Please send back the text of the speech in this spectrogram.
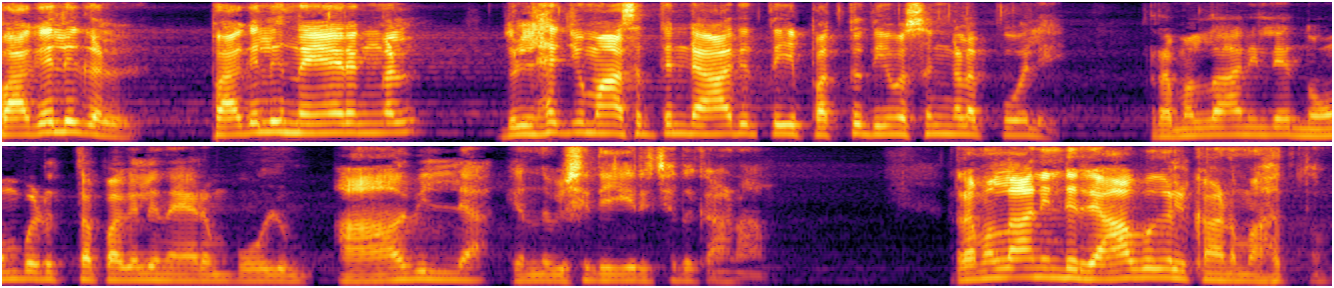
പകലുകൾ പകൽ നേരങ്ങൾ ദുൽഹജ് മാസത്തിന്റെ ആദ്യത്തെ ഈ പത്ത് ദിവസങ്ങളെപ്പോലെ റമദാനിലെ നോമ്പെടുത്ത പകൽ നേരം പോലും ആവില്ല എന്ന് വിശദീകരിച്ചത് കാണാം. റമദാനിന്റെ രാവുകൾക്കാണ് മഹത്വം.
